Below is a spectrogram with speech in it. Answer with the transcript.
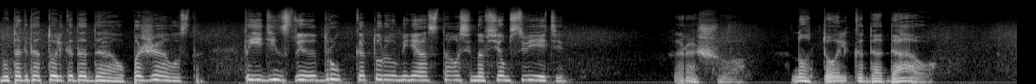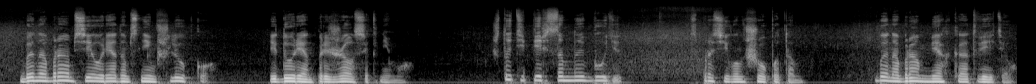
«Ну тогда только до Дау, пожалуйста. Ты единственный друг, который у меня остался на всем свете». «Хорошо, но только до Дау». Бен Абрам сел рядом с ним в шлюпку, и Дориан прижался к нему. «Что теперь со мной будет?» – спросил он шепотом. Бен Абрам мягко ответил.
